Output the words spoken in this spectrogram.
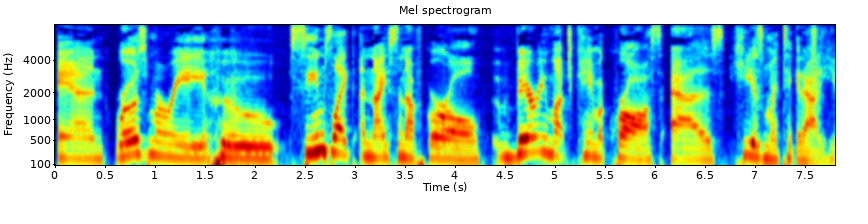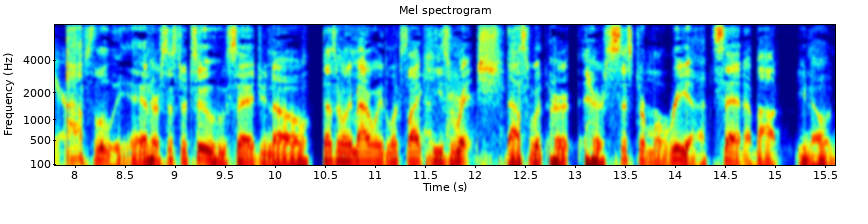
and Rosemarie, who seems like a nice enough girl, very much came across as he is my ticket out of here. Absolutely. And her sister too, who said, you know, doesn't really matter what he looks like, he's matter. rich. That's what her her sister Maria said about, you know,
